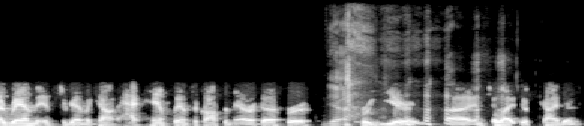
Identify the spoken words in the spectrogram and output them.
I, ran the Instagram account Hand Plants Across America for yeah. for years uh, until I just kind of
